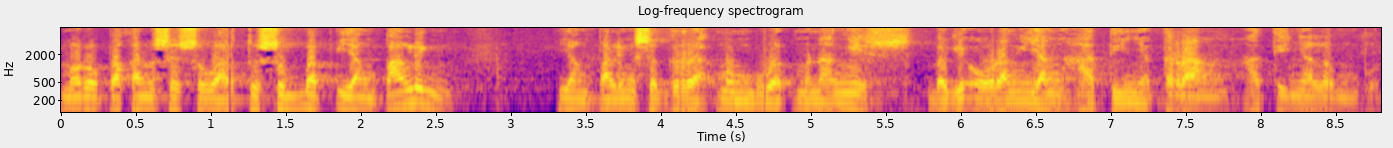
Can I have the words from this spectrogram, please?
merupakan sesuatu sebab yang paling yang paling segera membuat menangis bagi orang yang hatinya terang, hatinya lembut.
